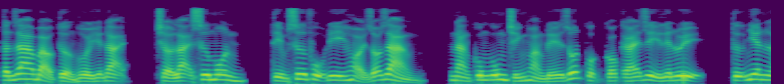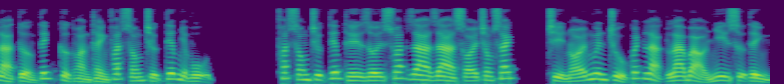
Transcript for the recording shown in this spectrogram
Tần gia bảo tưởng hồi hiện đại, trở lại sư môn, tìm sư phụ đi hỏi rõ ràng, nàng cung ung chính hoàng đế rốt cuộc có cái gì liên lụy, tự nhiên là tưởng tích cực hoàn thành phát sóng trực tiếp nhiệm vụ. Phát sóng trực tiếp thế giới soát ra ra sói trong sách, chỉ nói nguyên chủ quách lạc la bảo nhi sự tình,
